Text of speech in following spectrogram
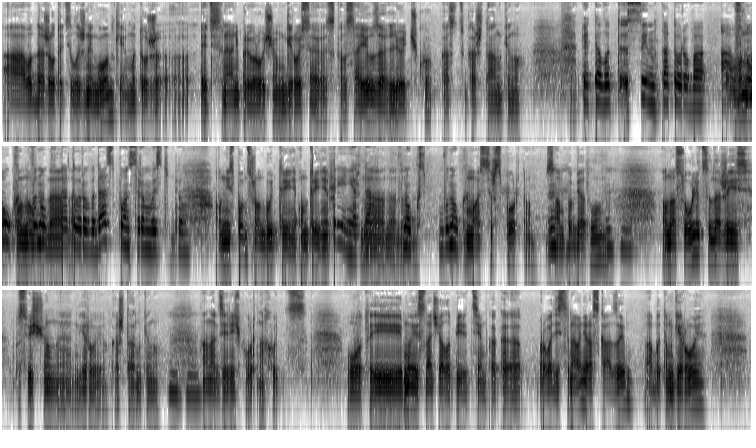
А вот даже вот эти лыжные гонки, мы тоже э, эти соревнования приурочиваем Герой Советского Союза летчику Каштанкину. Это вот сын которого, а внук, внук, внук, внук да, которого, да. да, спонсором выступил. Он не спонсор, он будет тренер, он тренер. Тренер, да. да, да внук, да. внук. Мастер спорта, он сам угу. по биатлону. Угу. У нас улица даже есть посвященная герою Каштанкину. Угу. Она где Речпорт находится. Вот. И мы сначала перед тем, как э, проводить соревнования, рассказываем об этом герое,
